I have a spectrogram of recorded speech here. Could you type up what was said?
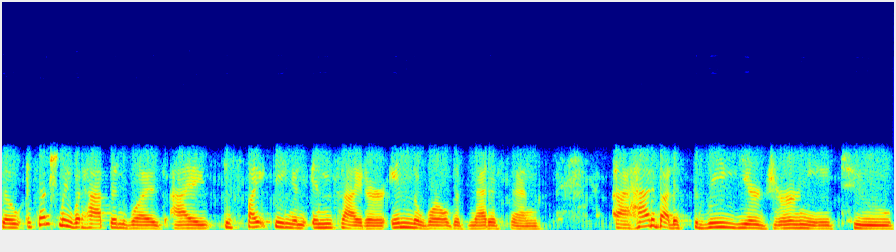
So essentially, what happened was I, despite being an insider in the world of medicine, uh, had about a three year journey to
